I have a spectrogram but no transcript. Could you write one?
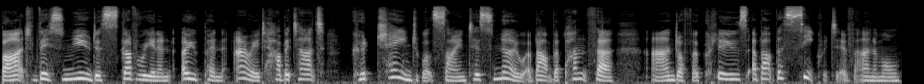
But this new discovery in an open, arid habitat could change what scientists know about the panther and offer clues about the secretive animal.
